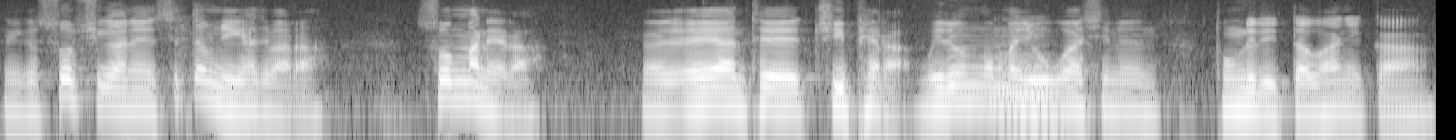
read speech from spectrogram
그러니까 수업 시간에 쓸데없는 얘기하지 마라. 수업만 해라. 그러니까 애한테 주입해라. 뭐 이런 것만 음. 요구하시는 동네도 있다고 하니까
